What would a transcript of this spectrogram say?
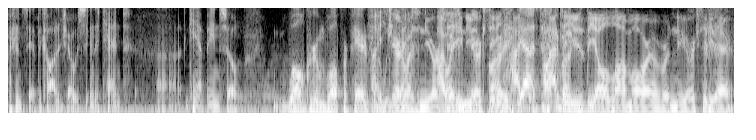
I shouldn't say at the cottage. I was in a tent uh, camping, so well groomed, well prepared for Nice. the weekend. Jared went to New York I City. went to New York City. Had, Yeah, to, talk had about- to use the old lawnmower over New York City there.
